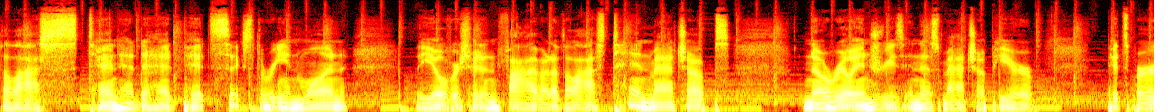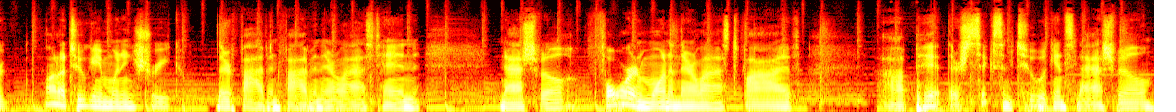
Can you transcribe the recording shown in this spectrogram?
The last 10 head to head Pitt 6 3 and 1. The overs hit in 5 out of the last 10 matchups. No real injuries in this matchup here. Pittsburgh on a two game winning streak. They're 5 and 5 in their last 10. Nashville 4 and 1 in their last 5. Uh, Pitt, they're 6 and 2 against Nashville.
